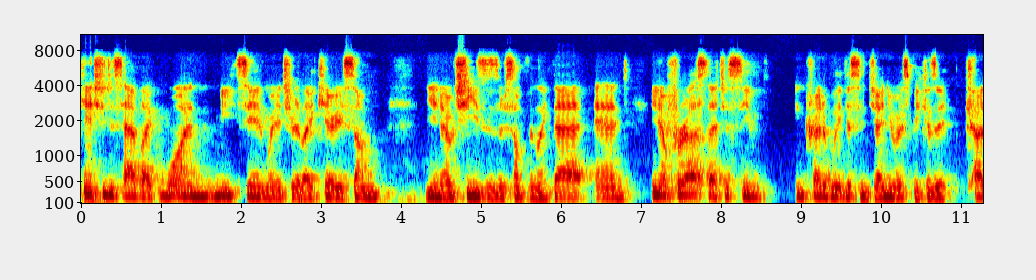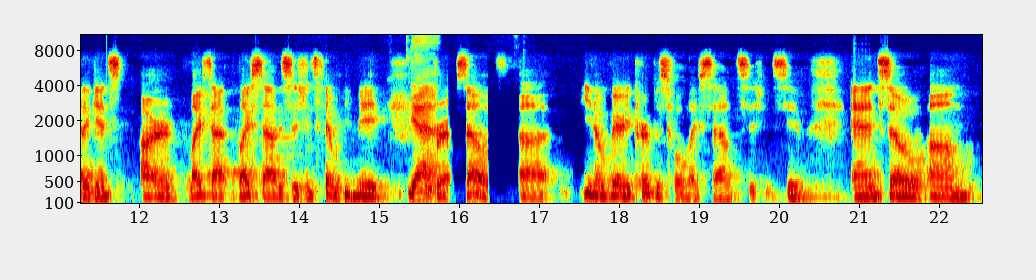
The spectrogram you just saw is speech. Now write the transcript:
"Can't you just have like one meat sandwich or like carry some, you know, cheeses or something like that?" And you know, for us, that just seemed incredibly disingenuous because it cut against our lifestyle lifestyle decisions that we made yeah. for ourselves. Uh, you know, very purposeful lifestyle decisions too. And so, um,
